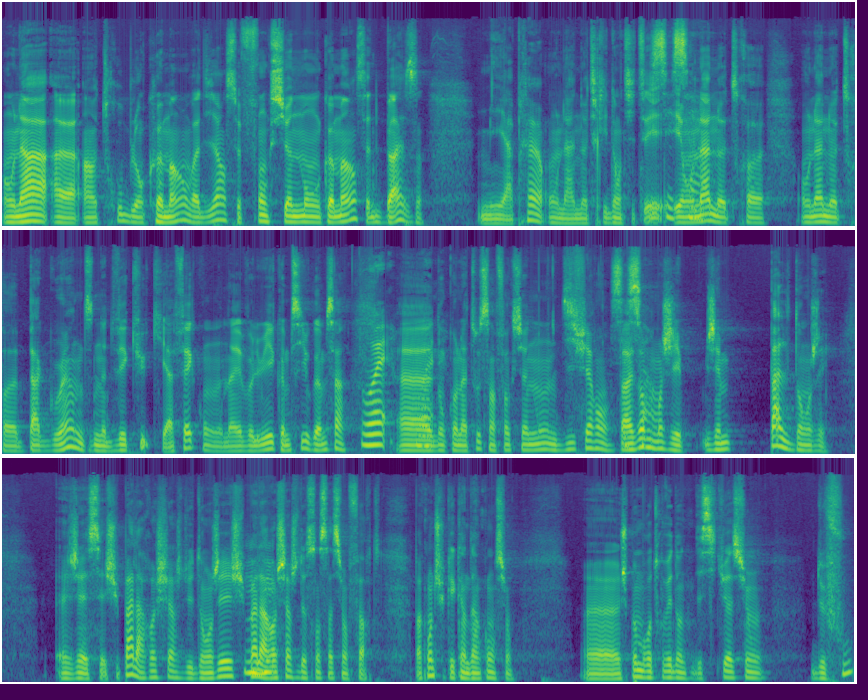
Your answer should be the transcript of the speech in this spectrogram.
On a euh, un trouble en commun, on va dire, ce fonctionnement en commun, cette base. Mais après, on a notre identité et on a notre, on a notre background, notre vécu qui a fait qu'on a évolué comme ci ou comme ça. Ouais. Euh, ouais. Donc, on a tous un fonctionnement différent. Par exemple, ça. moi, j'ai- j'aime pas le danger. Euh, Je suis pas à la recherche du danger, je suis pas à la Mhm. recherche de sensations fortes. Par contre, je suis quelqu'un d'inconscient. Euh, je peux me retrouver dans des situations de fou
